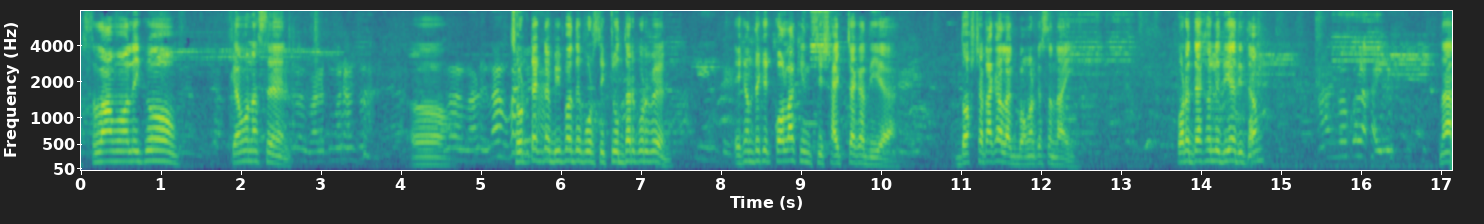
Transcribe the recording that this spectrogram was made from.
আসসালামু আলাইকুম। কেমন আছেন? ও, ছোট্ট একটা বিপদে পড়ছি, একটু উদ্ধার করবেন? এখান থেকে কলা কিনছি ষাট টাকা দিয়া। দশটা টাকা লাগবে, আমার কাছে নাই। পরে দেখা হলে দিয়া দিতাম। না,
